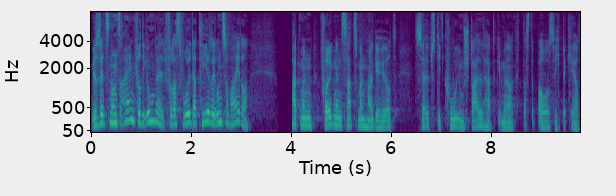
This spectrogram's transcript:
Wir setzen uns ein für die Umwelt, für das Wohl der Tiere und so weiter. Hat man folgenden Satz manchmal gehört, selbst die Kuh im Stall hat gemerkt, dass der Bauer sich bekehrt.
